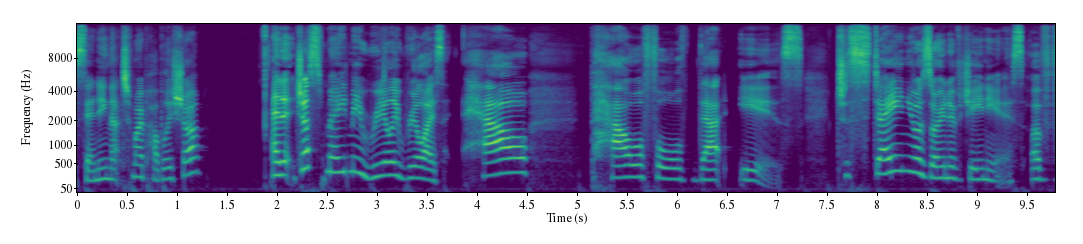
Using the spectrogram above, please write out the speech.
sending that to my publisher. And it just made me really realize how powerful that is to stay in your zone of genius, of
